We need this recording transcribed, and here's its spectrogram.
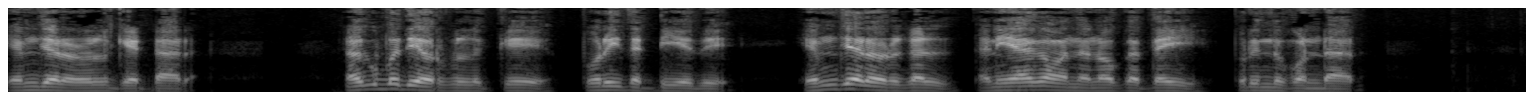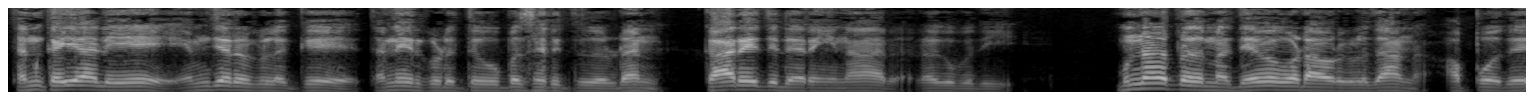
எம்ஜிஆர் அவர்கள் கேட்டார். ரகுபதி அவர்களுக்கு பொறி தட்டியது. எம்ஜிஆர் அவர்கள் தனியாக வந்த நோக்கத்தை புரிந்து கொண்டார். தன் கையாலேயே எம்ஜிஆர் அவர்களுக்கு தண்ணீர் கொடுத்து உபசரித்ததுடன் காரியத்தில் இறங்கினார் ரகுபதி. முன்னாள் பிரதமர் தேவகவுடா அவர்கள்தான் அப்போது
